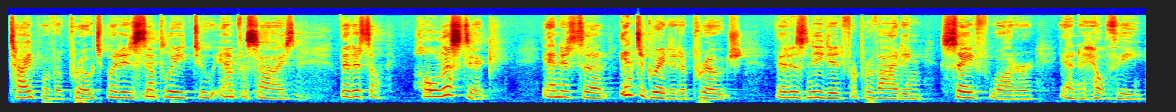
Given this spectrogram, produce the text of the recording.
type of approach, but it is simply to emphasize that it's a holistic and it's an integrated approach that is needed for providing safe water and a healthy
